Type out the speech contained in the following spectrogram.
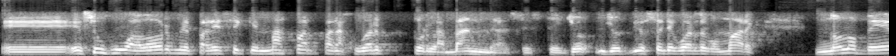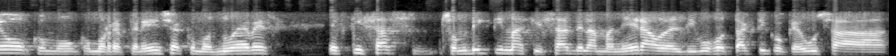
Eh, es un jugador, me parece que más para jugar por las bandas. Este, yo, yo, yo estoy de acuerdo con Mark. No lo veo como, como referencia, como nueve. Es quizás, son víctimas quizás de la manera o del dibujo táctico que usa,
